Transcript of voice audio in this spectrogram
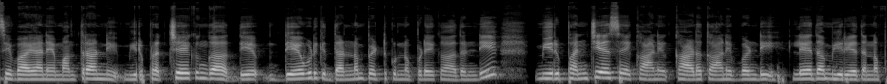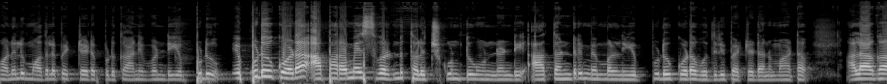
శివాయ అనే మంత్రాన్ని మీరు ప్రత్యేకంగా దే దేవుడికి దండం పెట్టుకున్నప్పుడే కాదండి మీరు పనిచేసే కాని కాడ కానివ్వండి లేదా మీరు ఏదన్నా పనులు మొదలు పెట్టేటప్పుడు కానివ్వండి ఎప్పుడు ఎప్పుడూ కూడా ఆ పరమేశ్వరుని తలుచుకుంటూ ఉండండి. ఆ తండ్రి మిమ్మల్ని ఎప్పుడూ కూడా వదిలిపెట్టడనమాట. అలాగా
